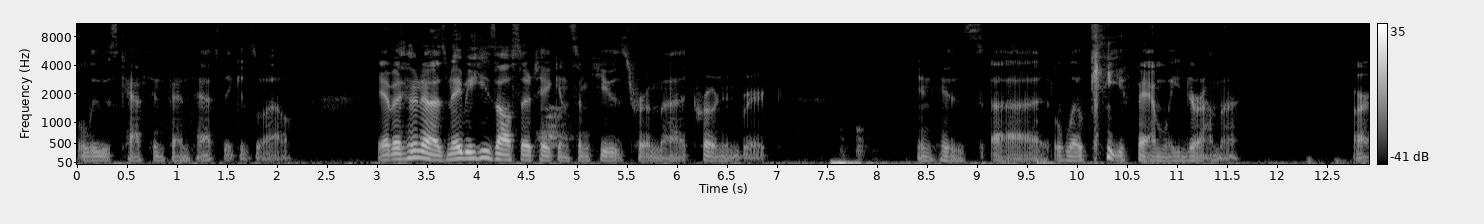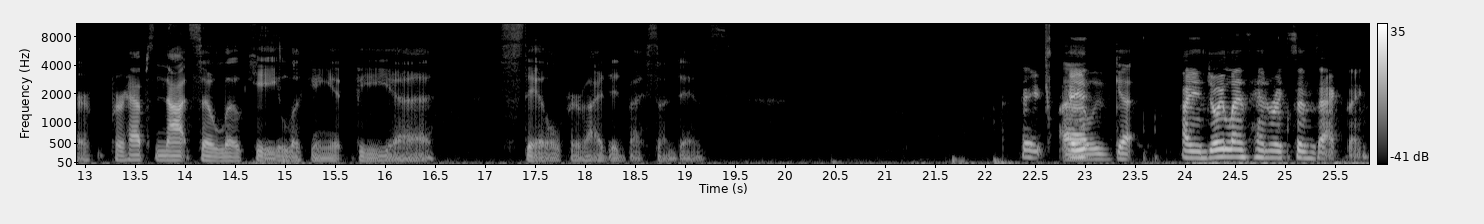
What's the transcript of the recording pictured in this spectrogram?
lose Captain Fantastic as well. Yeah, but who knows? Maybe he's also taken some cues from uh, Cronenberg in his uh, low key family drama. Or perhaps not so low key, looking at the uh, still provided by Sundance. Hey, Uh, I, we've got I enjoy Lance Henriksen's acting.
